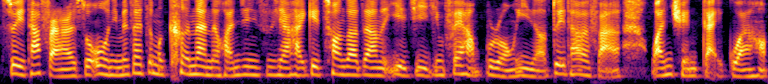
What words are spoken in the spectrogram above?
所以他反而说：“哦，你们在这么困难的环境之下，还可以创造这样的业绩，已经非常不容易了。”对他们反而完全改观哈。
